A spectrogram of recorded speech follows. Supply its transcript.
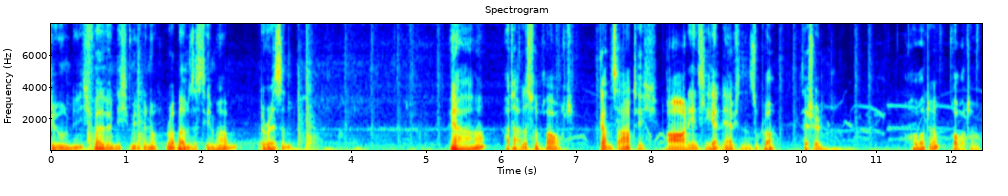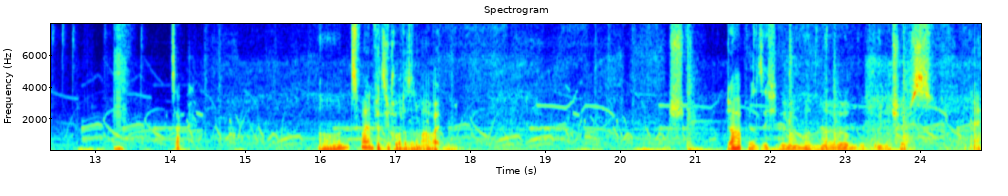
du nicht? Weil wir nicht mehr genug Rubber im System haben? Resin? Ja, hat er alles verbraucht. Ganz artig. Oh, die intelligenten Ärmchen sind super. Sehr schön. Roboter? Roboter. Zack. Und 42 Roboter sind am Arbeiten. Stapeln sich irgendwann mal irgendwo grüne Chips. Ne.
